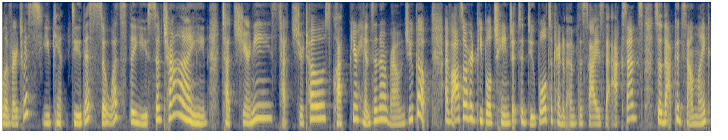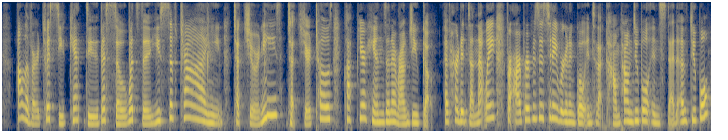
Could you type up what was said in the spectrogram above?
Oliver Twist, you can't do this, so what's the use of trying? Touch your knees, touch your toes, clap your hands, and around you go. I've also heard people change it to duple to kind of emphasize the accents, so that could sound like Oliver Twist, you can't do this, so what's the use of trying? Touch your knees, touch your toes, clap your hands, and around you go. I've heard it done that way. For our purposes today, we're going to go into that compound duple instead of duple.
